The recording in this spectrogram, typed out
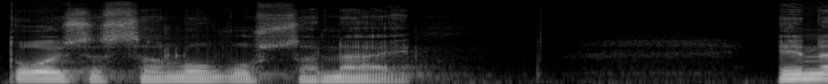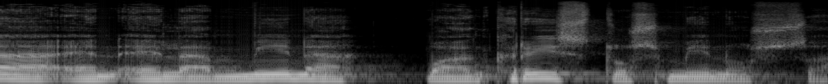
toisessa luvussa näin. Enää en elä minä, vaan Kristus minussa.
